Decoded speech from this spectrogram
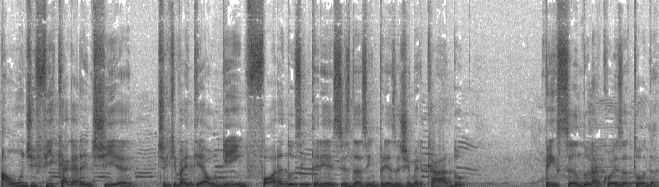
Aonde fica a garantia de que vai ter alguém fora dos interesses das empresas de mercado pensando na coisa toda?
